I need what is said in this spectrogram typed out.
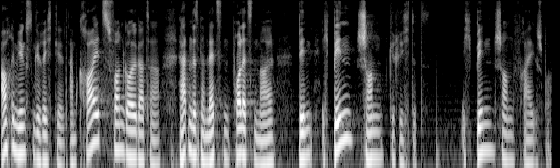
auch im jüngsten Gericht gilt. Am Kreuz von Golgatha, wir hatten das beim letzten, vorletzten Mal, bin, ich bin schon gerichtet. Ich bin schon freigesprochen.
